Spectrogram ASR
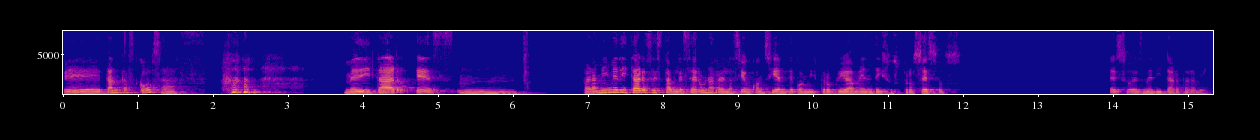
eh, tantas cosas. meditar es, mm, para mí meditar es establecer una relación consciente con mi propia mente y sus procesos. Eso es meditar para mí.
